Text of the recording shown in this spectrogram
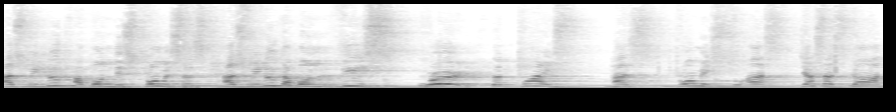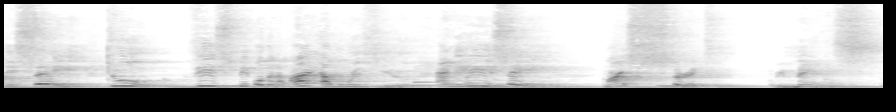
as we look upon these promises, as we look upon this word that Christ has promised to us, just as God is saying to these people that I am with you, and he is saying, My spirit remains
